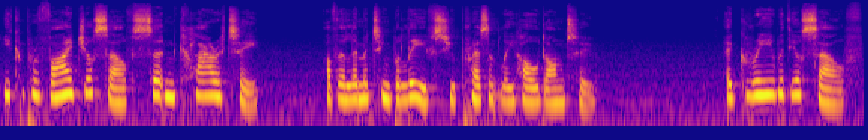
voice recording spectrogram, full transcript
you can provide yourself certain clarity of the limiting beliefs you presently hold on to. Agree with yourself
